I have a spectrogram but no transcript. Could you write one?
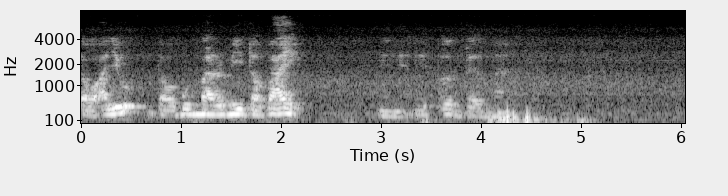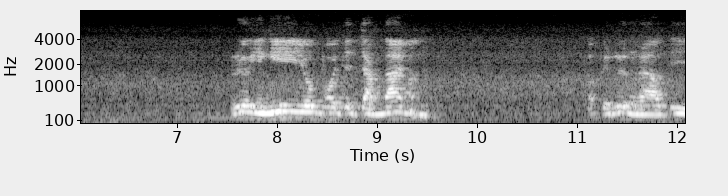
ต่ออายุต่อบุญบารมีต่อไป นี่เนี่ยเพิ่มเติมมา เรื่องอย่างนี้โยมพอจะจำได้มั้งก็เป็นเรื่องราวที่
